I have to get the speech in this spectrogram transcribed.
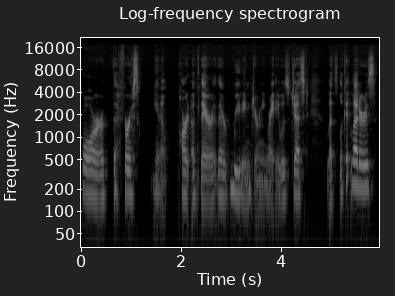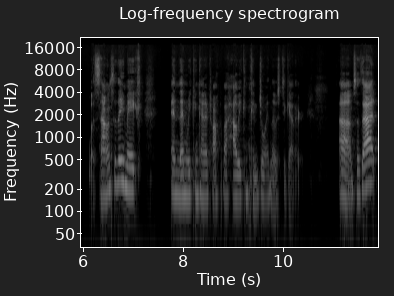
for the first, you know, part of their their reading journey, right? It was just let's look at letters, what sounds do they make, and then we can kind of talk about how we can conjoin those together. Um, so that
